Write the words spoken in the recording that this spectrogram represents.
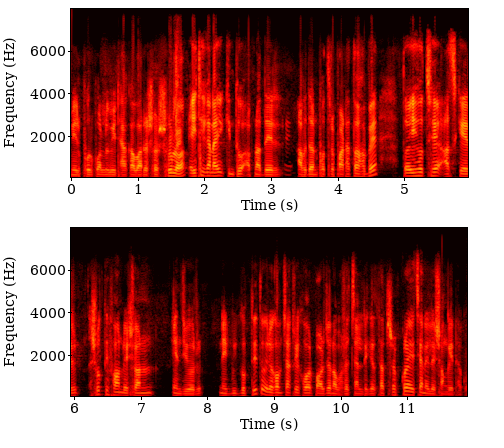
মিরপুর, পল্লবী, ঢাকা, বারোশো ষোলো। এই ঠিকানায় কিন্তু আপনাদের আবেদনপত্র পাঠাতে হবে। তো এই হচ্ছে আজকের শক্তি ফাউন্ডেশন এনজিওর নিয়োগ বিজ্ঞপ্তি তো এরকম চাকরি খবর পাওয়ার জন্য অবশ্যই চ্যানেলটিকে সাবস্ক্রাইব করে এই চ্যানেলের সঙ্গেই থাকুন।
